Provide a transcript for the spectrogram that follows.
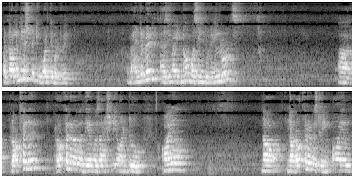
But now let me just tell you what they were doing. Vanderbilt, as you might know, was into railroads. Uh, Rockefeller Rockefeller over there was actually onto oil. Now, now Rockefeller was doing oil,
